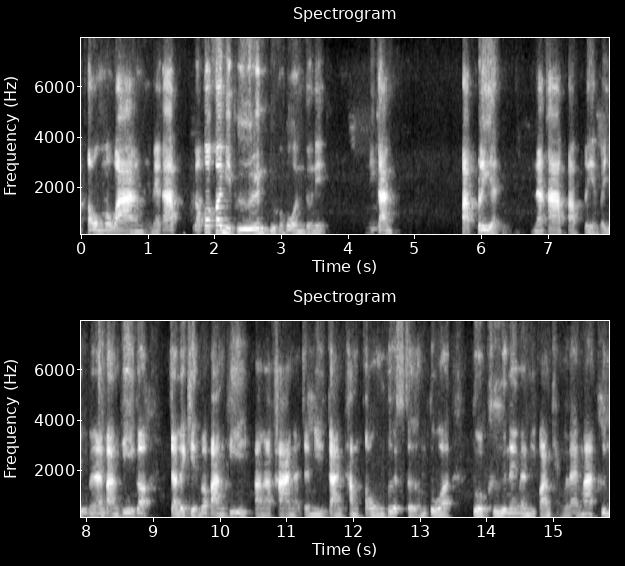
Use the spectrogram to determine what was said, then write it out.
ำตรงมาวางเห็นไหมครับ แล้วก็ค่อยมีพื้นอยู่ข้างบนตัวนี้ มีการปรับเปลี่ยนนะครับปรับเปลี่ยนประยุกต์ดังนั้นบางที่ก็จะเลยเขียนว่าบางที่บางอาคารอาจจะมีการทำตรงเพื่อเสริมตัวตัวพื้นให้มันมีความแข็งแรงมากขึ้น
